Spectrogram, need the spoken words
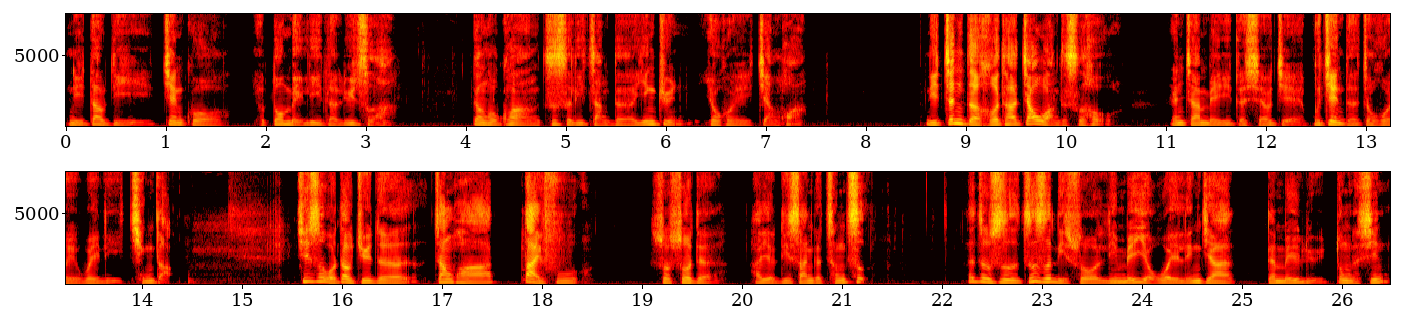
你到底见过？有多美丽的女子啊！更何况，只是你长得英俊又会讲话，你真的和她交往的时候，人家美丽的小姐不见得就会为你倾倒。其实我倒觉得张华大夫所说的还有第三个层次，那就是即使你说你没有为邻家的美女动了心，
